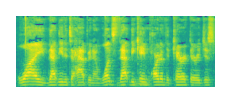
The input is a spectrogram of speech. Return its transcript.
why that needed to happen, and once that became mm. part of the character, it just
